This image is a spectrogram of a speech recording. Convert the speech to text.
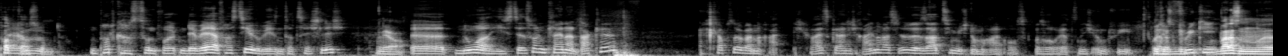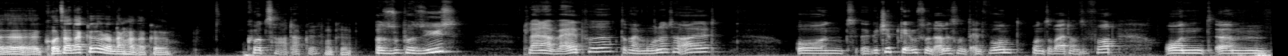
Podcast. ähm, Einen Podcast-Hund wollten, der wäre ja fast hier gewesen tatsächlich. ja. Äh, Noah hieß der, das war ein kleiner Dackel. Ich glaube sogar, ein ich weiß gar nicht, reinrassig, der sah ziemlich normal aus. Also jetzt nicht irgendwie Gut, ganz freaky. War das ein äh, äh, kurzer Dackel oder ein langer Dackel? Kurzhaardackel. Okay. Also super süß. Kleiner Welpe, drei Monate alt. Und äh, gechippt, geimpft und alles und entwurmt und so weiter und so fort. Und ähm,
